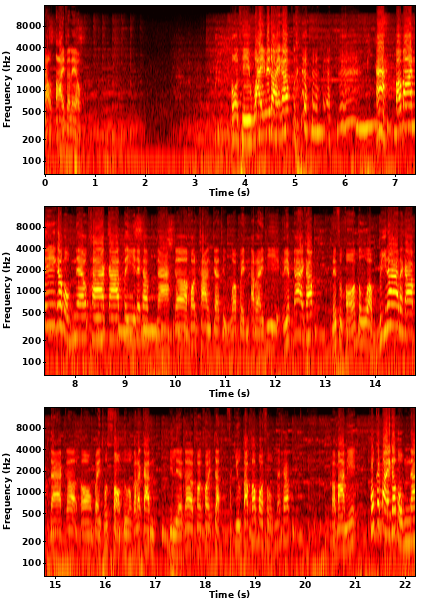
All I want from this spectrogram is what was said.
อ้าวตายซะแล้ว โทษทีไวไปหน่อยครับ อะประมาณนี้ครับผมแนวทาการตีนะครับนะก็ค่อนข้างจะถือว่าเป็นอะไรที่เรียบง่ายครับ ในส่วนของตัวบีน่านะครับนะก็ลองไปทดสอบดูก็แล้วกัน ที่เหลือก็ค่อยๆ จัดสกิลตามความเหมาะสมนะครับ ประมาณนี้ พบกันใหม่ครับผมนะ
